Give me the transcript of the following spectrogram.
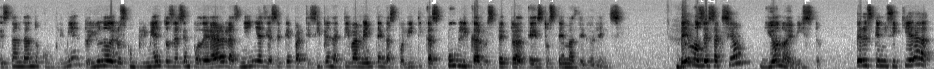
están dando cumplimiento. Y uno de los cumplimientos es empoderar a las niñas y hacer que participen activamente en las políticas públicas respecto a estos temas de violencia. ¿Vemos esa acción? Yo no he visto pero es que ni siquiera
